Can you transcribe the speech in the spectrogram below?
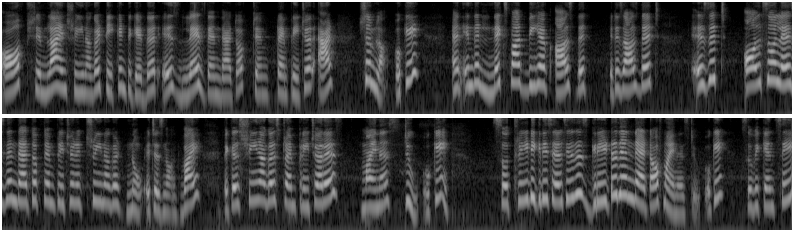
of Shimla and Srinagar taken together is less than that of temp temperature at Shimla. Okay? And in the next part we have asked that it is asked that is it also less than that of temperature at Srinagar? No, it is not. Why? Because Srinagar's temperature is minus 2. Okay. So 3 degree Celsius is greater than that of minus 2. Okay. So we can say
